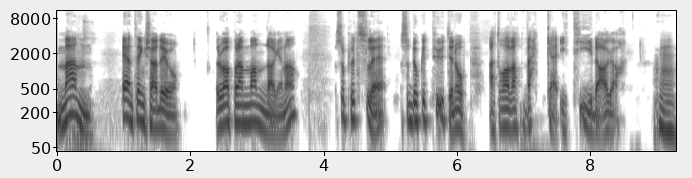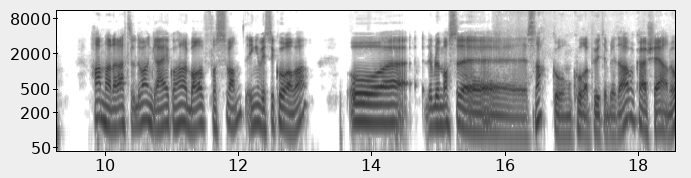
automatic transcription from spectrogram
Men én ting skjedde jo. Og det var på den mandagen, da. Så plutselig så dukket Putin opp etter å ha vært vekke i ti dager. Mm. Han hadde rett, Det var en greie hvor han hadde bare forsvant. Ingen visste hvor han var. Og det ble masse snakk om hvor har Putin blitt av, hva skjer nå,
